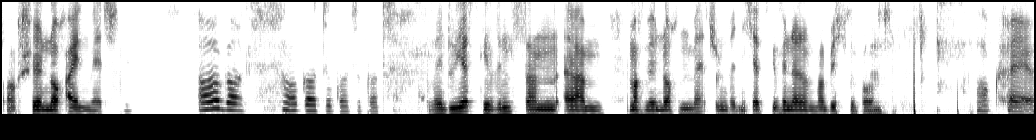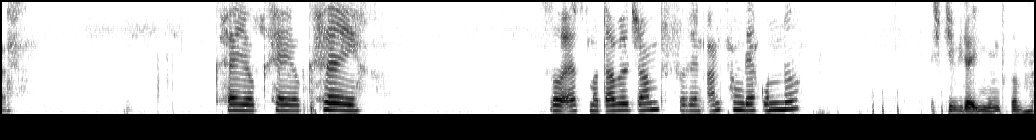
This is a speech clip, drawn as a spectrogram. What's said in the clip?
Auch schön noch ein Match. Oh Gott, oh Gott, oh Gott, oh Gott. Wenn du jetzt gewinnst, dann ähm, machen wir noch ein Match und wenn ich jetzt gewinne, dann habe ich gewonnen. Okay. Okay, okay, okay. So, erstmal Double Jump für den Anfang der Runde. Ich stehe wieder in ihm drin.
